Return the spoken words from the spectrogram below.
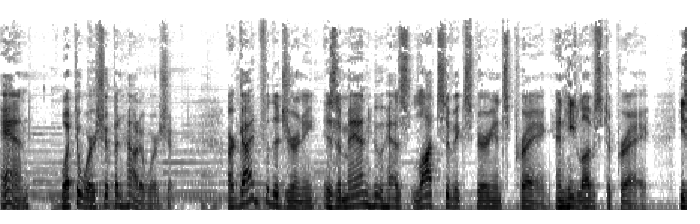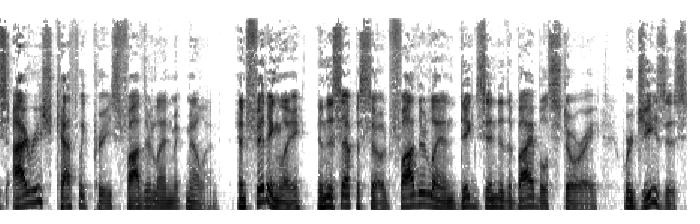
and what to worship and how to worship. Our guide for the journey is a man who has lots of experience praying, and he loves to pray. He's Irish Catholic priest Father Len McMillan. And fittingly, in this episode, Father Len digs into the Bible story where Jesus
